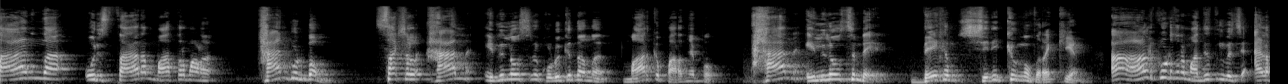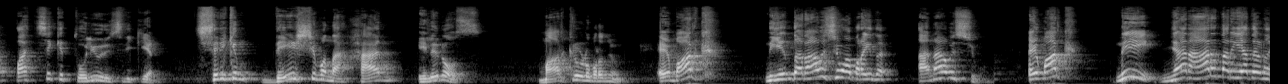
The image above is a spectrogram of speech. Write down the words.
താഴ്ന്ന ഒരു സ്ഥാനം മാത്രമാണ് ഹാൻ കുടുംബം. സാക്ഷാൽ ഹാൻ എലിനോസിന് കൊടുക്കുന്നതെന്ന് മാർക്ക് പറഞ്ഞപ്പോൾ ഹാൻ എലിനോസിന്റെ ദേഹം ശരിക്കും വിറയ്ക്കുകയാണ്. ആ ആൾക്കൂട്ടത്തിന് മധ്യത്തിൽ വെച്ച് അയാളെ പച്ചയ്ക്ക് തൊലി ഉരിച്ചിരിക്കുകയാണ് ശരിക്കും ദേഷ്യം വന്ന ഹാൻ എലിനോസ് മാർക്കിനോട് പറഞ്ഞു ഏ മാർക്ക് നീ എന്ത് അനാവശ്യമാ പറയുന്നത്? അനാവശ്യം. ഏ മാർക്ക് നീ ഞാൻ ആരെന്നറിയാതെയാണ്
